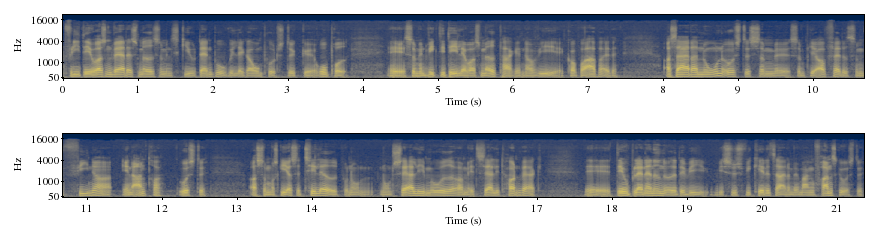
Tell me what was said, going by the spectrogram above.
Fordi det er jo også en hverdagsmad som en skive danbo, vi lægger ovenpå et stykke øh, råbrød, øh, som en vigtig del af vores madpakke, når vi øh, går på arbejde. Og så er der nogle oste, som, øh, som bliver opfattet som finere end andre oste, og som måske også er tilladet på nogle, nogle særlige måder og med et særligt håndværk. Øh, det er jo blandt andet noget af det, vi, vi synes, vi kendetegner med mange franske oste.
